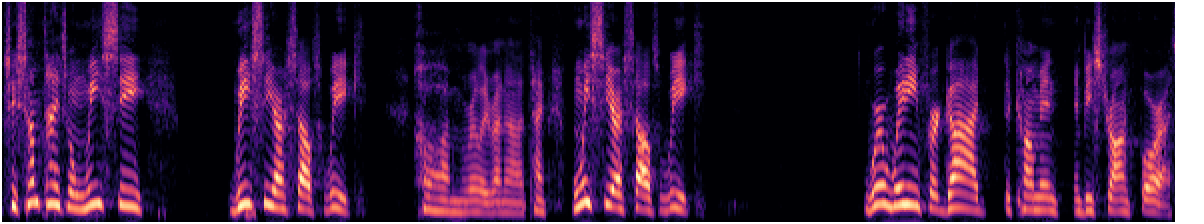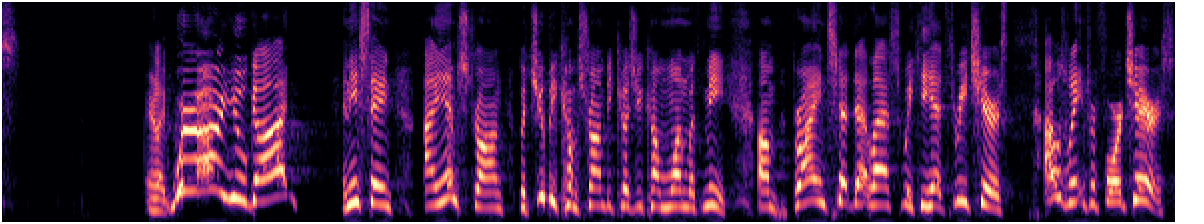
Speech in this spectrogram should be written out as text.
See, sometimes when we see we see ourselves weak, oh, I'm really running out of time. When we see ourselves weak, we're waiting for God to come in and be strong for us. And you're like, Where are you, God? And he's saying, I am strong, but you become strong because you come one with me. Um, Brian said that last week. He had three chairs. I was waiting for four chairs.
